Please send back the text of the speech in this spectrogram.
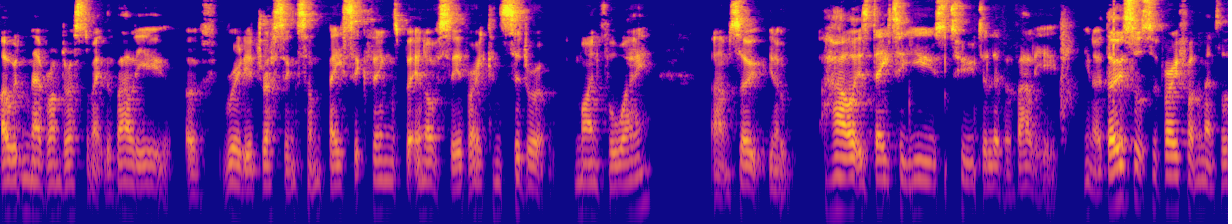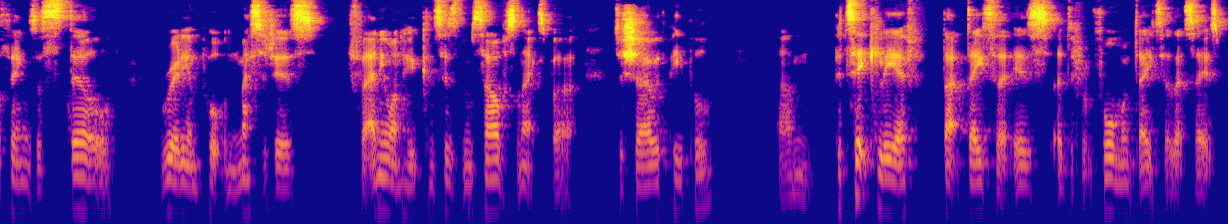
I would never underestimate the value of really addressing some basic things, but in obviously a very considerate, mindful way. Um, so, you know, how is data used to deliver value? You know, those sorts of very fundamental things are still really important messages for anyone who considers themselves an expert to share with people, um, particularly if that data is a different form of data. Let's say it's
